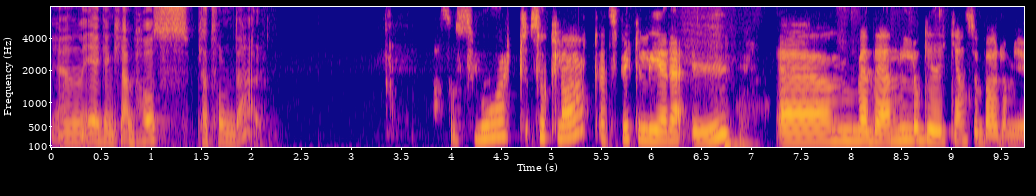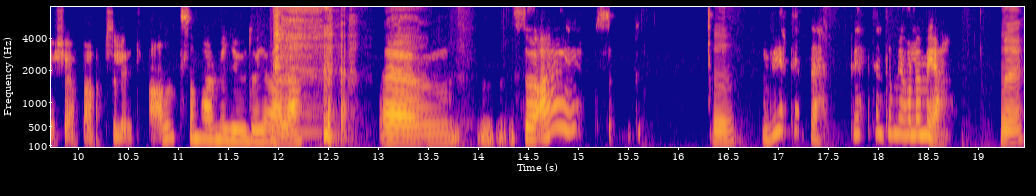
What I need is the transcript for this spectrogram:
en egen Clubhouse-plattform där. Alltså svårt såklart att spekulera i. Eh, med den logiken så bör de ju köpa absolut allt som har med ljud att göra. eh, så nej, Mm. vet inte. Vet inte om jag håller med. Nej.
